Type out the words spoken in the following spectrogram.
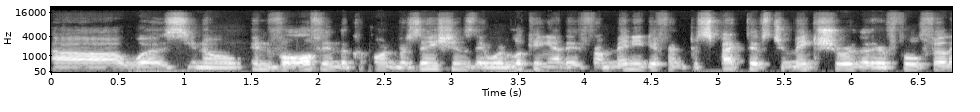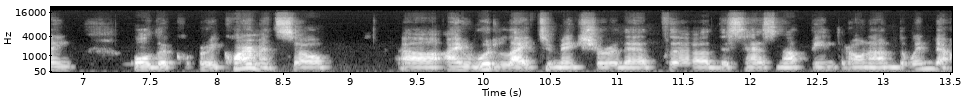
was, you know, involved in the conversations. They were looking at it from many different perspectives to make sure that they're fulfilling all the requirements. So uh, I would like to make sure that uh, this has not been thrown out the window.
